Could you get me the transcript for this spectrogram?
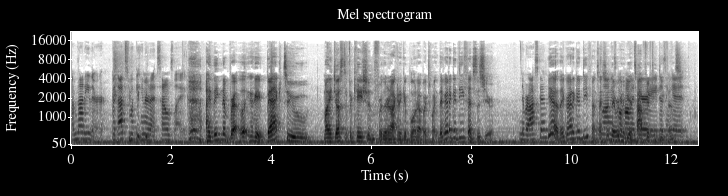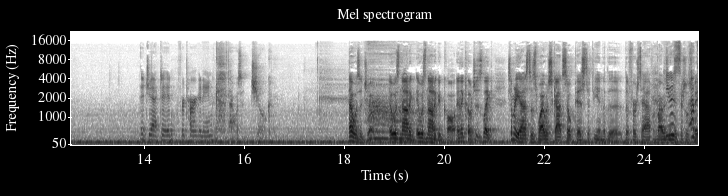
I'm not either, but that's what the internet sounds like. I think Nebraska. Like, okay, back to my justification for they're not going to get blown out by 20. They've got a good defense this year. Nebraska. Yeah, they've got a good defense. As I said they were going to be a top Barry 50 doesn't get ejected for targeting. God, that was a joke. That was a joke. It was not. A, it was not a good call. And the coaches, like somebody asked us, why was Scott so pissed at the end of the, the first half, and why was He in the was official's upset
